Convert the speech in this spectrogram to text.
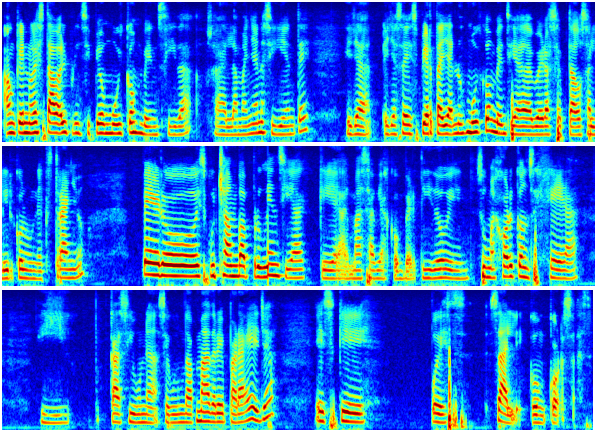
aunque no estaba al principio muy convencida, o sea, la mañana siguiente ella, ella se despierta ya no muy convencida de haber aceptado salir con un extraño, pero escuchando a Prudencia, que además se había convertido en su mejor consejera y casi una segunda madre para ella, es que pues sale con Corsas.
